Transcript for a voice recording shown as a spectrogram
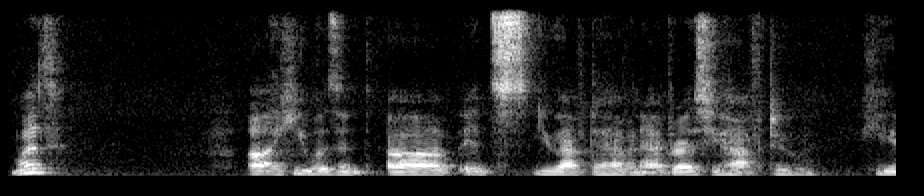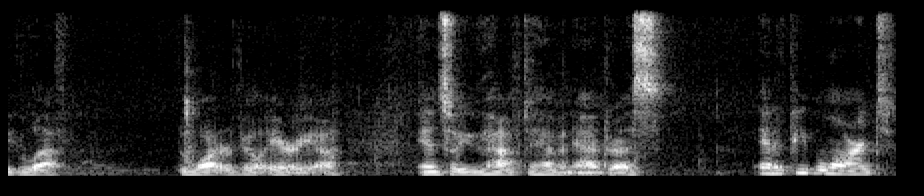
What? Uh, he wasn't. Uh, it's you have to have an address. You have to. He had left the Waterville area, and so you have to have an address. And if people aren't,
